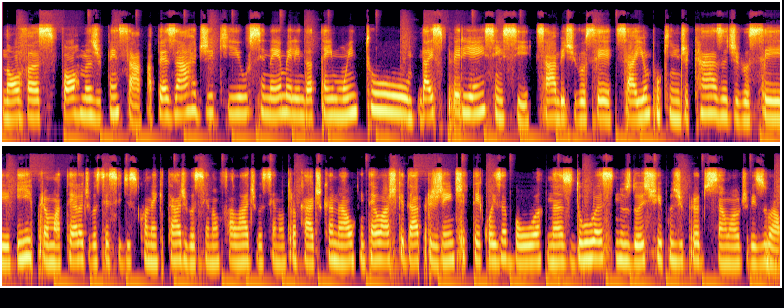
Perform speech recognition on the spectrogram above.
novas formas de pensar. Apesar de que o cinema ele ainda tem muito da experiência em si, sabe? De você sair um pouquinho de casa, de você ir para uma tela, de você se desconectar, de você não falar, de você não trocar de canal. Então eu acho que dá pra gente ter coisa boa nas duas, nos dois tipos de produção audiovisual.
